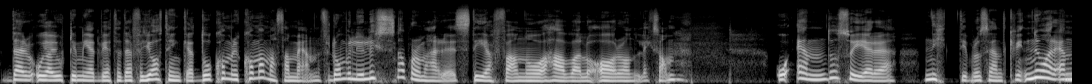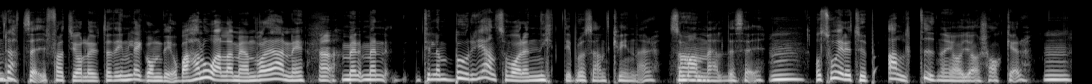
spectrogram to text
där, och jag har gjort det medvetet därför jag tänker att då kommer det komma massa män, för de vill ju lyssna på de här Stefan och Haval och Aron. Liksom. Mm. Och ändå så är det 90 procent kvinnor. Nu har det ändrat mm. sig för att jag la ut ett inlägg om det och bara hallå alla män, var är ni? Ja. Men, men till en början så var det 90 procent kvinnor som ja. anmälde sig. Mm. Och så är det typ alltid när jag gör saker mm.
